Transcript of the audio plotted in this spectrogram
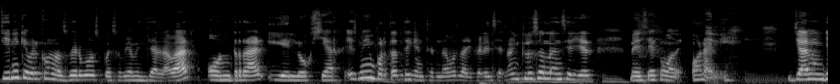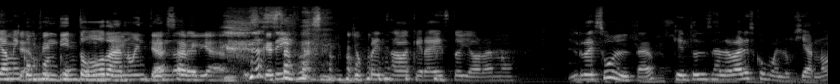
tiene que ver con los verbos, pues obviamente alabar, honrar y elogiar. Es muy importante que entendamos la diferencia, ¿no? Incluso Nancy ayer me decía como de, órale, ya, ya me confundí toda, no entiendo. Ya sabía qué sí, pasando. Yo pensaba que era esto y ahora no. Resulta que entonces alabar es como elogiar, ¿no?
